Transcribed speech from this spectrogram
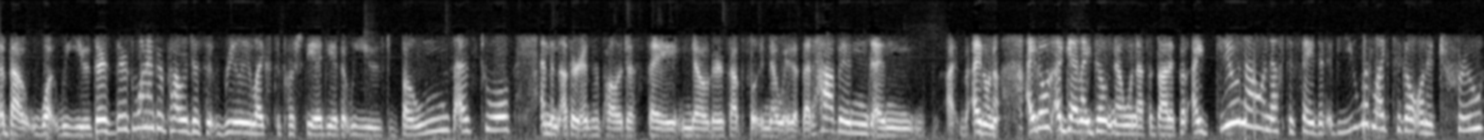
about what we use. There's there's one anthropologist that really likes to push the idea that we used bones as tools, and then other anthropologists say no, there's absolutely no way that that happened. And I, I don't know. I don't. Again, I don't know enough about it, but I do know enough to say that if you would like to go on a true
